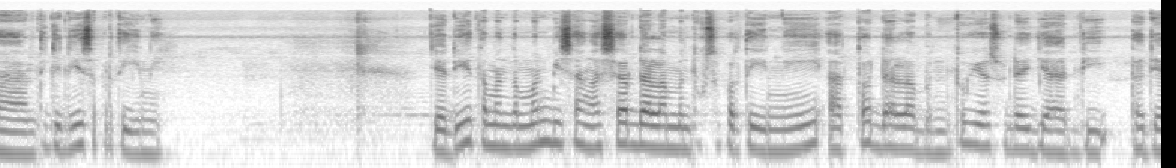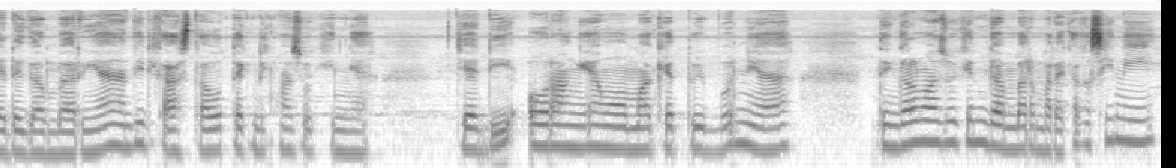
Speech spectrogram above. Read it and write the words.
Nah, nanti jadi seperti ini. Jadi teman-teman bisa nge-share dalam bentuk seperti ini atau dalam bentuk yang sudah jadi. Tadi ada gambarnya, nanti dikasih tahu teknik masukinnya. Jadi orang yang mau pakai Twibbon ya, tinggal masukin gambar mereka ke sini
